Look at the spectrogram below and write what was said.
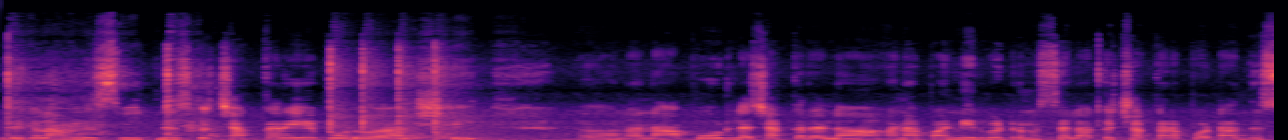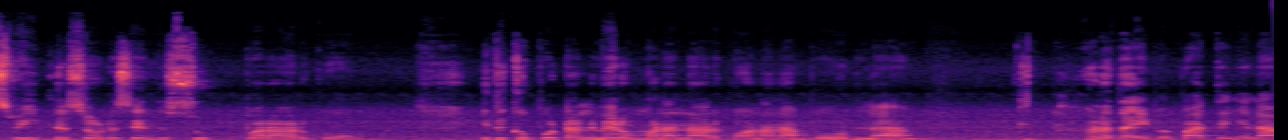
இதுக்கெல்லாம் வந்து ஸ்வீட்னஸ்க்கு சர்க்கரையே போடுவேன் ஆக்சுவலி ஆனால் நான் போடல சர்க்கரைலாம். ஆனால் பன்னீர் பட்டர் மசாலாவுக்கு சக்கரை போட்டால் அந்த ஸ்வீட்னஸோடு சேர்ந்து சூப்பராக இருக்கும். இதுக்கு போட்டாலுமே ரொம்ப நல்லாயிருக்கும். ஆனால் நான் போடல. அவ்வளோதான் இப்போ பார்த்தீங்கன்னா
